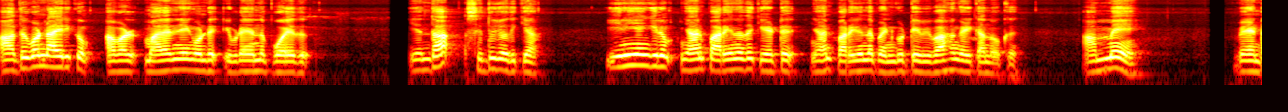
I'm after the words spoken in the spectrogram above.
അതുകൊണ്ടായിരിക്കും അവൾ മലനെയും കൊണ്ട് ഇവിടെ നിന്ന് പോയത്. എന്താ സിദ്ധു ചോദിക്കുക ഇനിയെങ്കിലും ഞാൻ പറയുന്നത് കേട്ട് ഞാൻ പറയുന്ന പെൺകുട്ടിയെ വിവാഹം കഴിക്കാൻ നോക്ക്. അമ്മേ. വേണ്ട.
